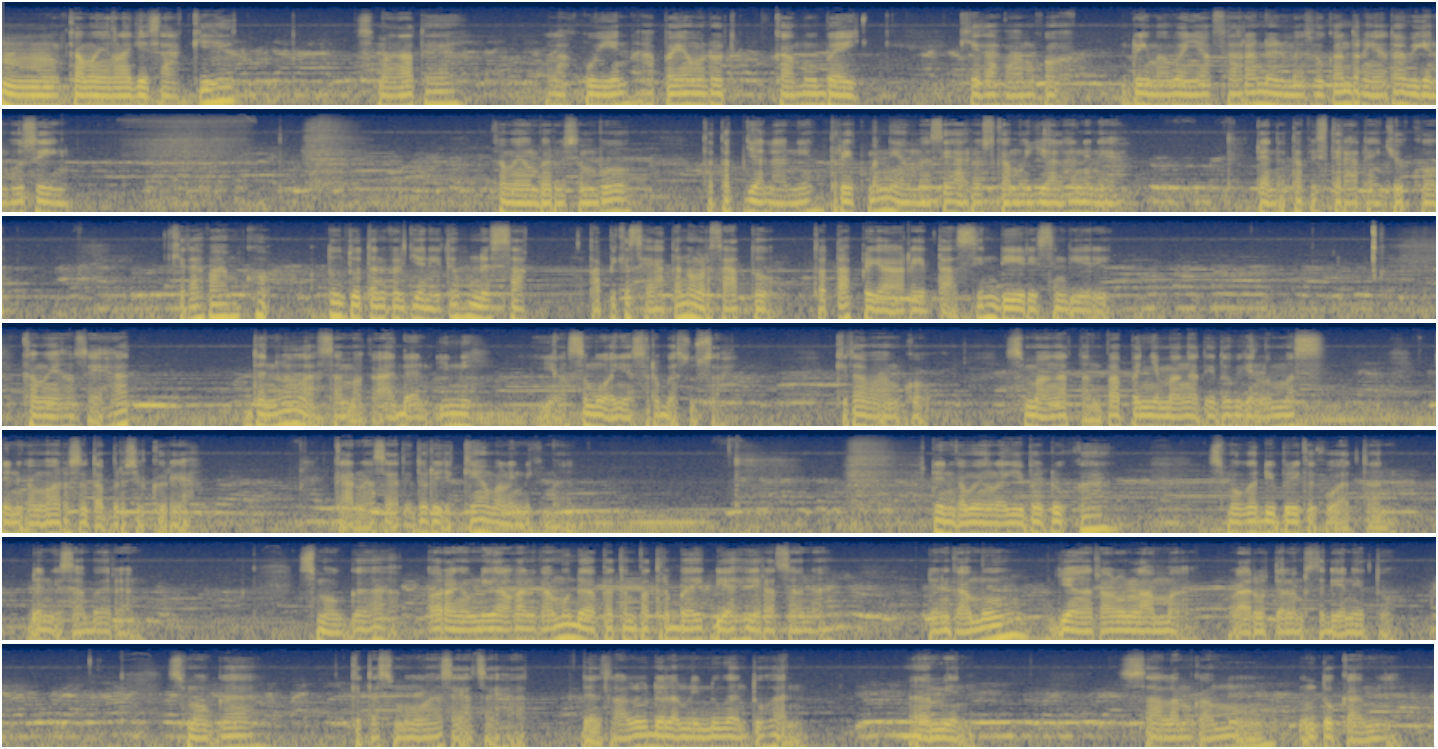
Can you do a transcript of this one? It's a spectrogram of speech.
Hmm, kamu yang lagi sakit, semangat ya. Lakuin apa yang menurut kamu baik. Kita paham kok, terima banyak saran dan masukan ternyata bikin pusing. Kamu yang baru sembuh, tetap jalanin treatment yang masih harus kamu jalanin ya. Dan tetap istirahat yang cukup. Kita paham kok, tuntutan kerjaan itu mendesak, tapi kesehatan nomor satu tetap prioritasin diri sendiri. Kamu yang sehat dan lelah sama keadaan ini yang semuanya serba susah. Kita paham kok, semangat tanpa penyemangat itu bikin lemes. Dan kamu harus tetap bersyukur ya. Karena sehat itu rezeki yang paling nikmat. Dan kamu yang lagi berduka, semoga diberi kekuatan dan kesabaran. Semoga orang yang meninggalkan kamu dapat tempat terbaik di akhirat sana. Dan kamu jangan terlalu lama larut dalam kesedihan itu. Semoga kita semua sehat-sehat dan selalu dalam lindungan Tuhan. Amin. Salam kamu untuk kami.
